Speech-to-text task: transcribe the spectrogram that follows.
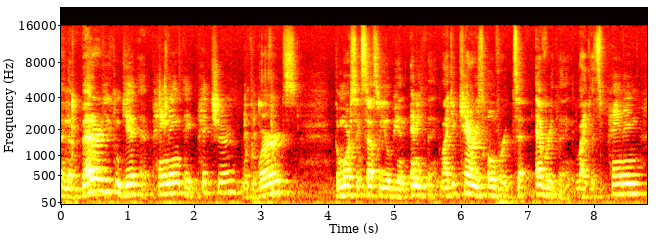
And the better you can get at painting a picture with words, the more successful you'll be in anything. Like it carries over to everything. Like it's painting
